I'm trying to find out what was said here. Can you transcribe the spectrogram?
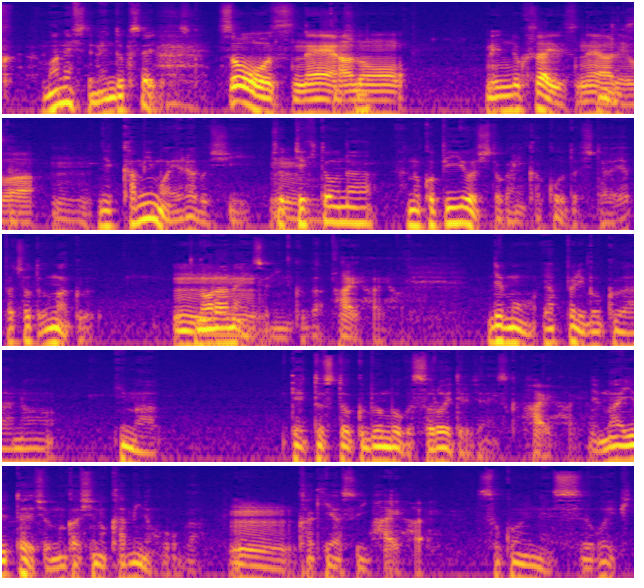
真似して面倒くさいじゃないですか。そうですね。あのめんどくさいですねあれは。うん。で紙も選ぶしちょっと適当な、あのコピー用紙とかに書こうとしたらやっぱちょっとうまくうん乗らないんですよ、インクが。はいはいはい。でもやっぱり僕はあの今デッドストック文房具揃えてるじゃないですか、はいはいで前言ったでしょ昔の紙の方がうん。書きやすい、はいはい。そこにねすごいピッ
